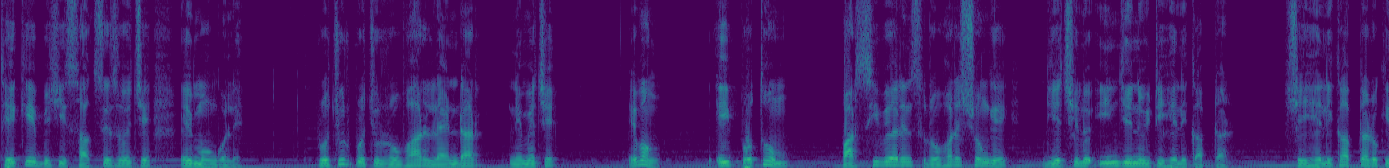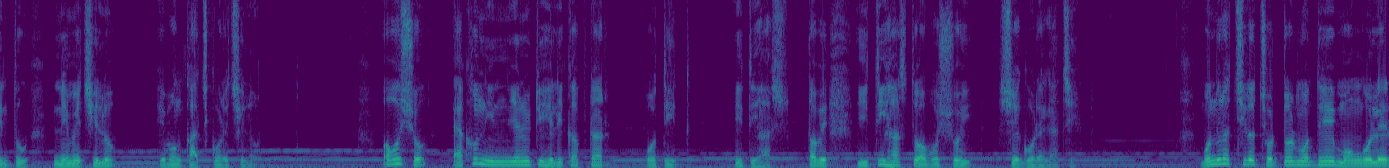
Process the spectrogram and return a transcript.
থেকে বেশি সাকসেস হয়েছে এই মঙ্গলে। প্রচুর প্রচুর রোভার, ল্যান্ডার নেমেছে এবং এই প্রথম পার্সিভিয়ারেন্স রোভারের সঙ্গে গিয়েছিল ইনজেনুইটি হেলিকপ্টার। সেই হেলিকপ্টারও কিন্তু নেমেছিল এবং কাজ করেছিল। অবশ্য এখন ইনজেনুইটি হেলিকপ্টার অতীত। ইতিহাস। তবে ইতিহাস তো অবশ্যই সে গড়ে গেছে। বন্ধুরা, ছিল ছোট্টর মধ্যে মঙ্গলের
